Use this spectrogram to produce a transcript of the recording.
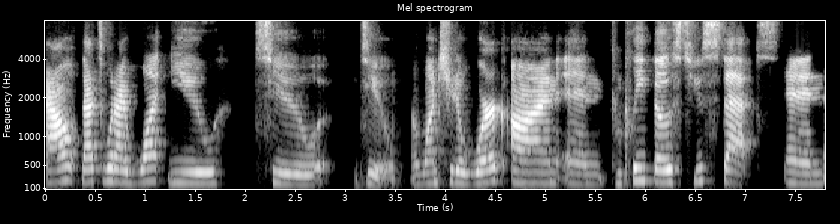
out. That's what I want you to do. I want you to work on and complete those two steps and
